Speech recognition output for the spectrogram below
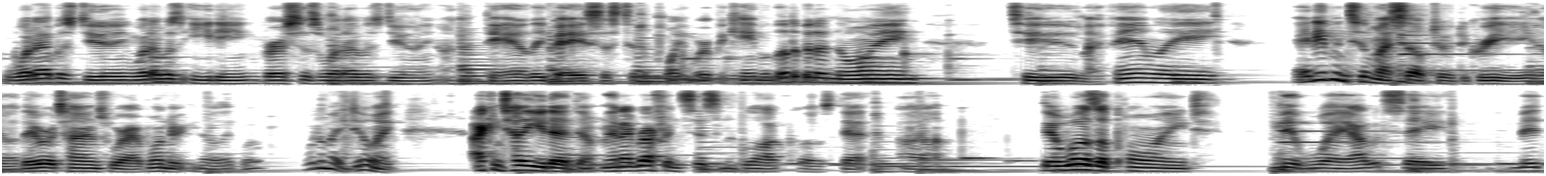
what I was doing, what I was eating versus what I was doing on a daily basis to the point where it became a little bit annoying to my family and even to myself to a degree. You know, there were times where I wondered, you know, like, what, what am I doing? I can tell you that, and I referenced this in the blog post, that um, there was a point midway, I would say mid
